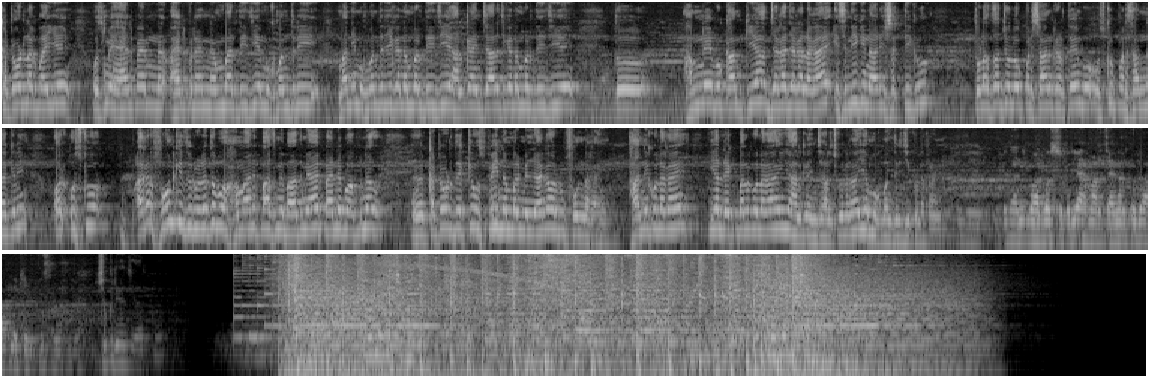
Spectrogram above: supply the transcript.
कटोर लगवाइए उसमें हेल्पलाइन हेल्पलाइन नंबर दीजिए मुख्यमंत्री माननीय मुख्यमंत्री जी का नंबर दीजिए हल्का इंचार्ज का नंबर दीजिए। तो हमने वो काम किया जगह जगह लगाए इसलिए कि नारी शक्ति को थोड़ा सा जो लोग परेशान करते हैं वो उसको परेशान ना करें और उसको अगर फ़ोन की ज़रूरत है तो वो हमारे पास में बाद में आए पहले वो अपना कटोट देख के उस पर ही नंबर मिल जाएगा और वो फ़ोन लगाएँ। थाने को लगाएँ या लेखपाल को लगाएँ या हल्का इंचार्ज को लगाएँ या मुख्यमंत्री जी को लगाएँ। जी प्रधान जी बहुत बहुत शुक्रिया हमारे चैनल को जो आपने कीमती समय शुक्रिया जी आपको।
